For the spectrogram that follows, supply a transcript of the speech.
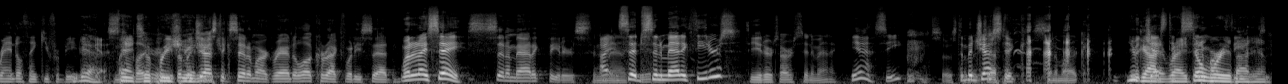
Randall, thank you for being Yeah, our guest. thanks. I pleasure. the appreciate majestic Cinemark, Randall. I'll correct what he said. What did I say? Cinematic theaters. I said theater. cinematic theaters. Theaters are cinematic. Yeah, see, So it's the majestic. Cinemark. it. You got it Majestic right. Don't Cinemark worry about theaters. him.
